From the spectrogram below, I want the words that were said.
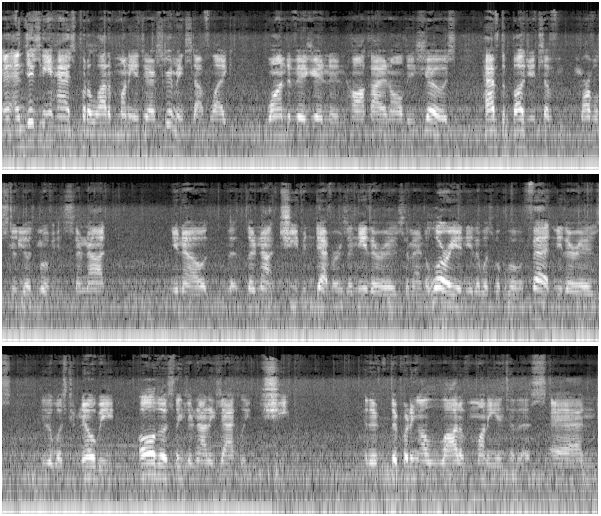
and Disney has put a lot of money into their streaming stuff, like WandaVision and Hawkeye and all these shows have the budgets of Marvel Studios movies. They're not, you know, they're not cheap endeavors, and neither is The Mandalorian, neither was Book of Boba Fett, neither is neither was Kenobi. All those things are not exactly cheap, they're they're putting a lot of money into this, and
